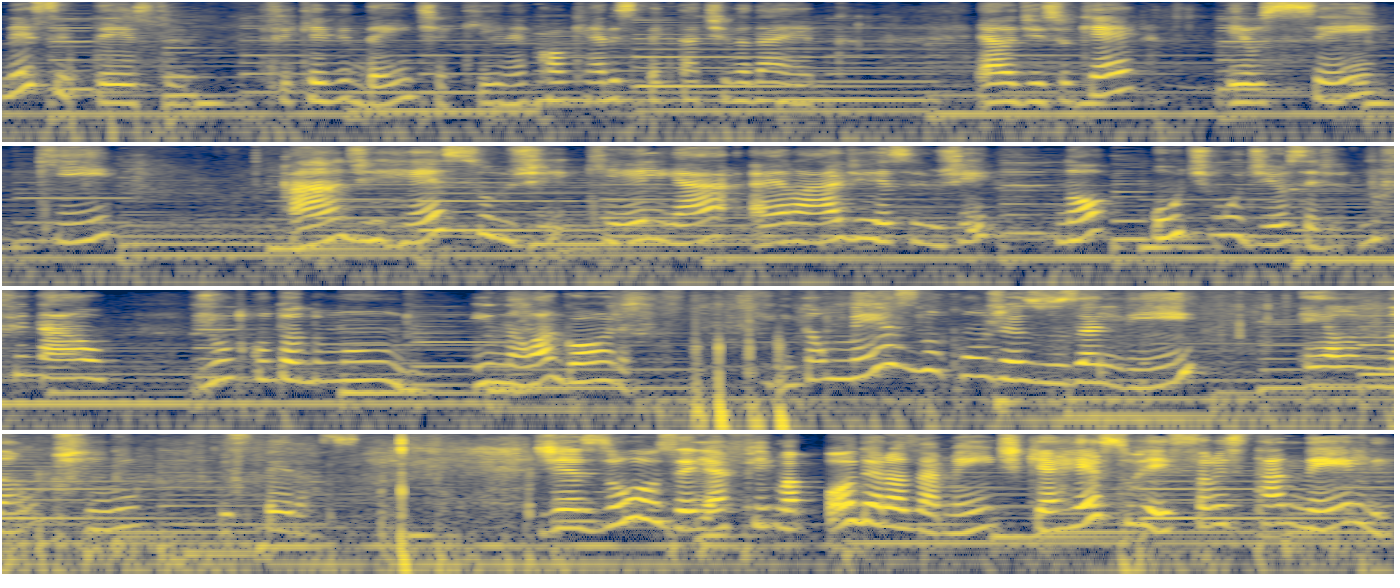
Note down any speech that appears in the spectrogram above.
Nesse texto fica evidente aqui né, qual que era a expectativa da época. Ela disse o quê? Eu sei que há de ressurgir, que ele há, ela há de ressurgir no último dia, ou seja, no final, junto com todo mundo, e não agora. Então, mesmo com Jesus ali, ela não tinha esperança. Jesus, ele afirma poderosamente que a ressurreição está nele.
